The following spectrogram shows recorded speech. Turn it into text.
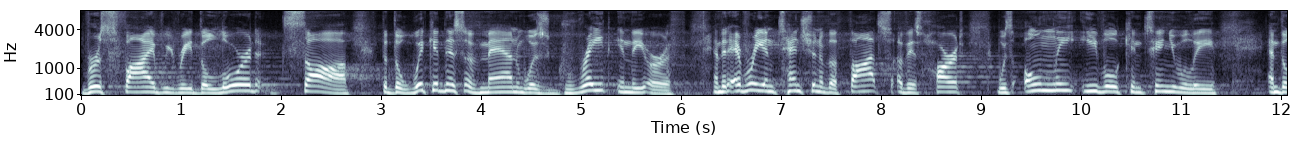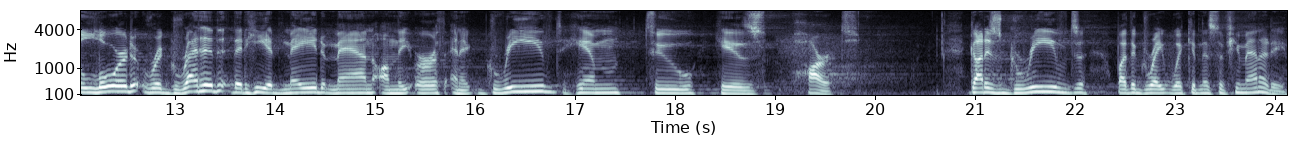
verse 5, we read, The Lord saw that the wickedness of man was great in the earth, and that every intention of the thoughts of his heart was only evil continually. And the Lord regretted that he had made man on the earth, and it grieved him to his heart. God is grieved by the great wickedness of humanity.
